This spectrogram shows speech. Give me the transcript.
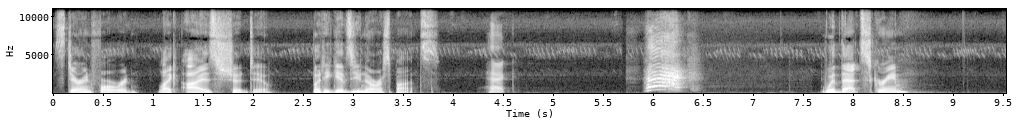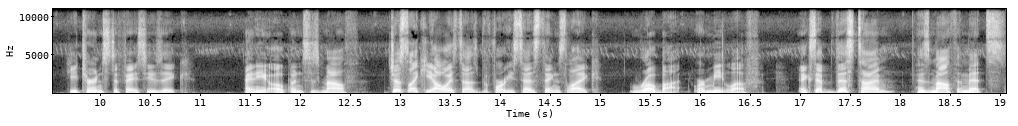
staring forward like eyes should do. But he gives you no response. Heck. Heck! With that scream, he turns to face Zeke, and he opens his mouth, just like he always does before he says things like robot or meatloaf. Except this time, his mouth emits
